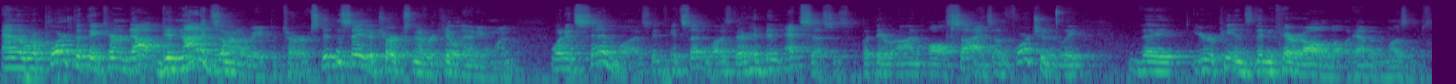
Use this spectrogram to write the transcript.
And the report that they turned out did not exonerate the Turks, didn't say the Turks never killed anyone. What it said was, it, it said was there had been excesses, but they were on all sides. Unfortunately, the Europeans didn't care at all about what happened to Muslims.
